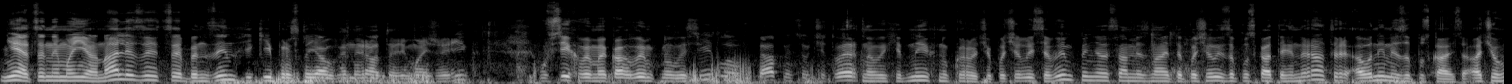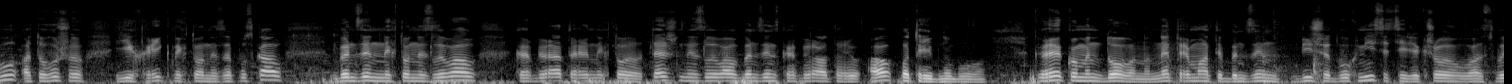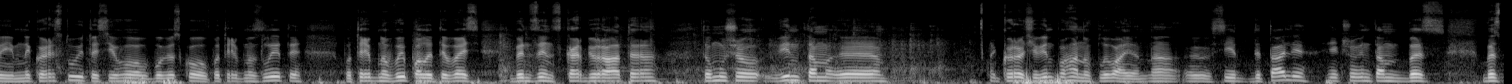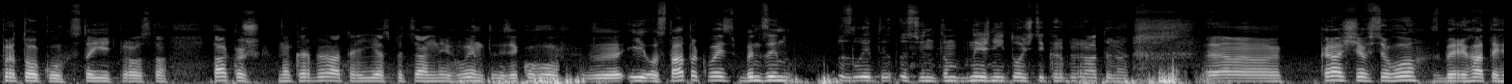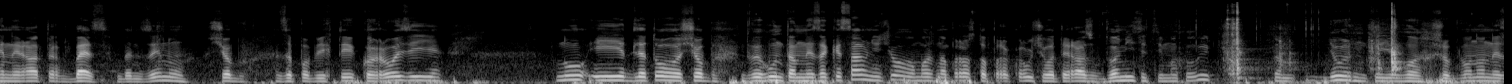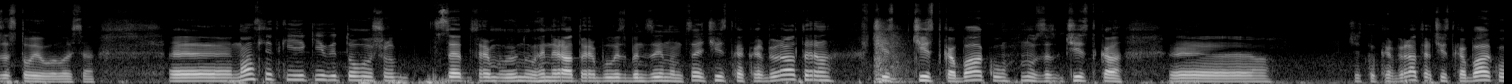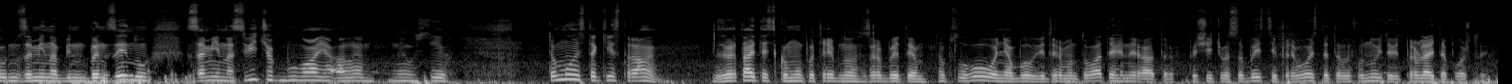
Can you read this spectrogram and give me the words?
Ні, це не мої аналізи, це бензин, який простояв в генераторі майже рік. У всіх вимика... вимкнули світло в п'ятницю, в четвер, на вихідних. Ну, коротше, почалися вимкнення, самі знаєте, почали запускати генератори, а вони не запускаються. А чого? А того, що їх рік ніхто не запускав, бензин ніхто не зливав, карбюратори ніхто теж не зливав бензин з карбюраторів, а потрібно було. Рекомендовано не тримати бензин більше двох місяців. Якщо у вас ви їм не користуєтесь, його обов'язково потрібно злити. Потрібно випалити весь бензин з карбюратора, тому що він там. Е- Коротше, він погано впливає на е, всі деталі, якщо він там без, без протоку стоїть просто. Також на карбюраторі є спеціальний гвинт, з якого е, і остаток весь бензину злити. Ось він там в нижній точці карбюратора. Е, краще всього зберігати генератор без бензину, щоб запобігти корозії. Ну і для того, щоб двигун там не закисав, нічого, можна просто прокручувати раз в два місяці маховик, там дьорнути його, щоб воно не застоювалося. Е, наслідки, які від того, що все ну, генератори були з бензином, це чистка карбюратора, чист, чистка баку, ну, чистка. Е, Чистка карбюратора, чистка баку, ну, заміна бензину, заміна свічок буває, але не у всіх. Тому ось такі справи. Звертайтесь, кому потрібно зробити обслуговування або відремонтувати генератор. Пишіть в особисті, привозьте, телефонуйте, відправляйте поштою.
